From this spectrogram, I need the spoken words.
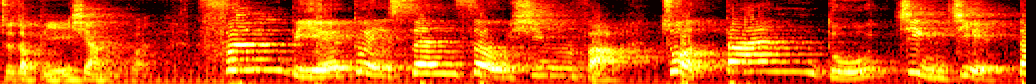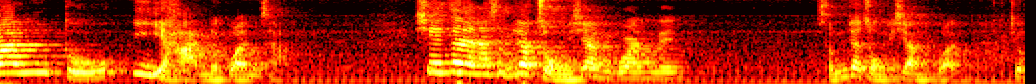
这叫别相观，分别对身受心法做单独境界、单独意涵的观察。现在呢，什么叫总相观呢？什么叫总相观？就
